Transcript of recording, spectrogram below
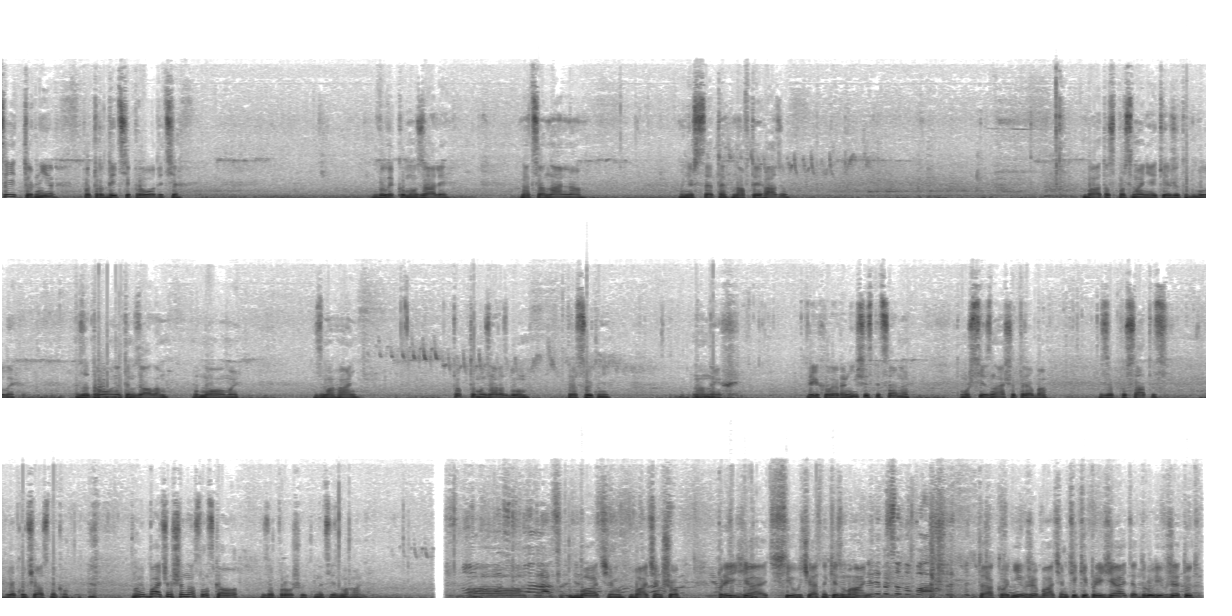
Цей турнір по традиції проводиться в великому залі Національного університету нафти і газу. Багато спортсменів, які вже тут були, задоволені тим залом, умовами змагань. Тобто ми зараз будемо присутні на них. Приїхали раніше спеціально, тому що всі знають, що треба записатись як учаснику. Ну і бачимо, що нас ласкаво запрошують на ці змагання. Бачимо, бачимо, що приїжджають всі учасники змагань. Так, одні вже бачимо, тільки приїжджають, а другі вже тут,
